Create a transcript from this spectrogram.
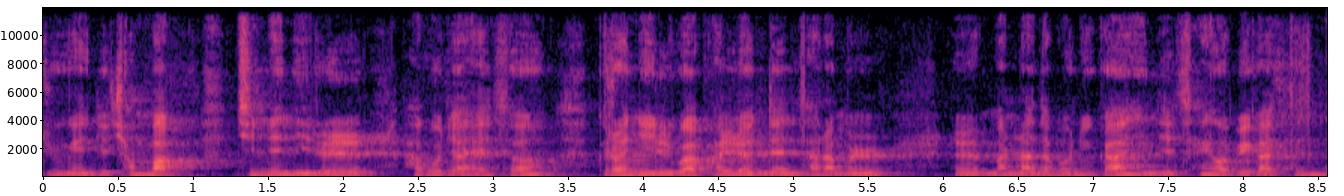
중에 이제 천막 짓는 일을 하고자 해서 그런 일과 관련된 사람을 어, 만나다 보니까 이제 생업이 같은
